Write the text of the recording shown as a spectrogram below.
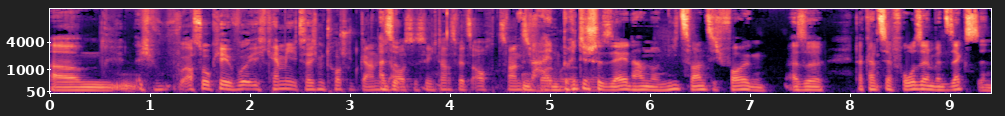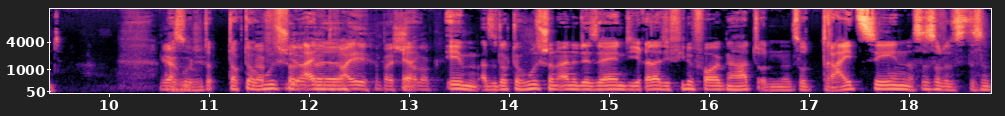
Ähm, ich, ach so, okay, ich kenne mich tatsächlich mit Torchwood gar nicht also, aus, deswegen ich dachte, es wird jetzt auch 20 nein, Folgen. Nein, britische so. Serien haben noch nie 20 Folgen. Also da kannst du ja froh sein, wenn es sechs sind. Ja, also gut. Dr. Who ist schon eine drei bei Sherlock. Ja, eben, also Dr. Who ist schon eine der Serien, die relativ viele Folgen hat und so 13, das ist so das das ist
